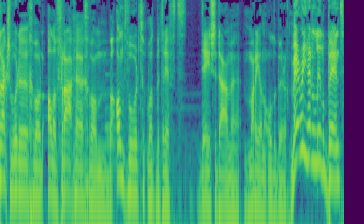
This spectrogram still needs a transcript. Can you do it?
straks worden gewoon alle vragen gewoon beantwoord wat betreft deze dame, Marianne Oldenburg. Mary had a little band.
